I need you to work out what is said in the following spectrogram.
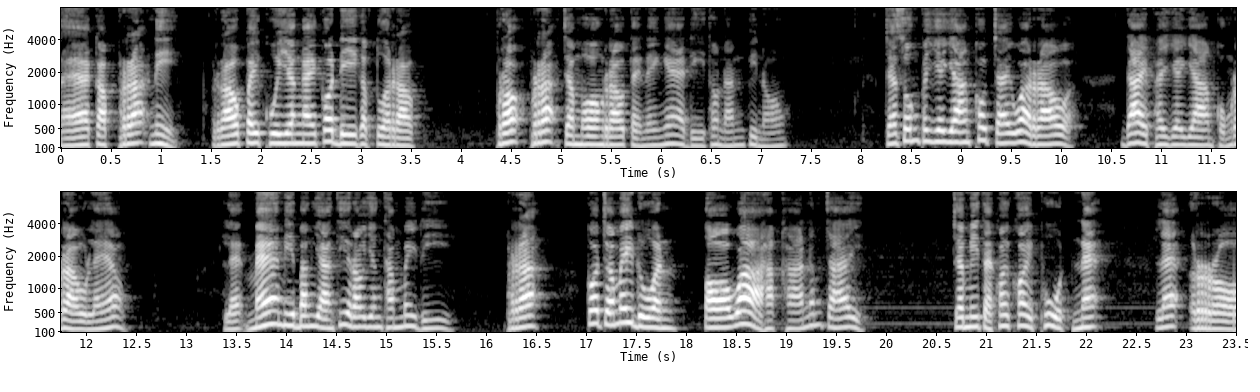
แต่กับพระนี่เราไปคุยยังไงก็ดีกับตัวเรา เพราะพระจะมองเราแต่ในแง่ดีเท่านั้นพี่น้อง จะทรงพยายามเข้าใจว่าเราได้พยายามของเราแล้ว และแม้มีบางอย่างที่เรายังทำไม่ดี พระก็จะไม่ด่วนต่อว่าหักหาน้ำใจ จะมีแต่ค่อยๆพูดแนะ และรอ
